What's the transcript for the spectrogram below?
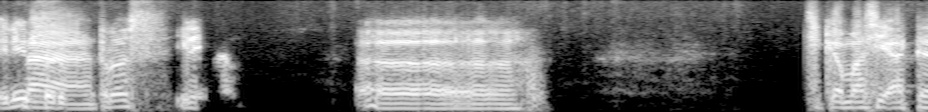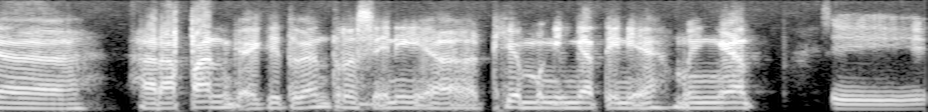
Ini nah ber- terus ini kan eh jika masih ada harapan kayak gitu kan terus ini eh, dia mengingat ini ya, mengingat si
